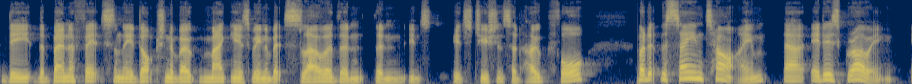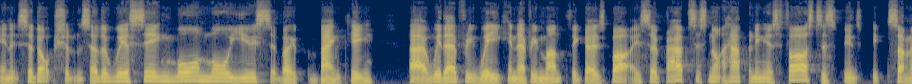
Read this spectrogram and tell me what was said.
the the benefits and the adoption of open banking has been a bit slower than than institutions had hoped for. But at the same time, uh, it is growing in its adoption, so that we're seeing more and more use of open banking uh, with every week and every month that goes by. So perhaps it's not happening as fast as some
